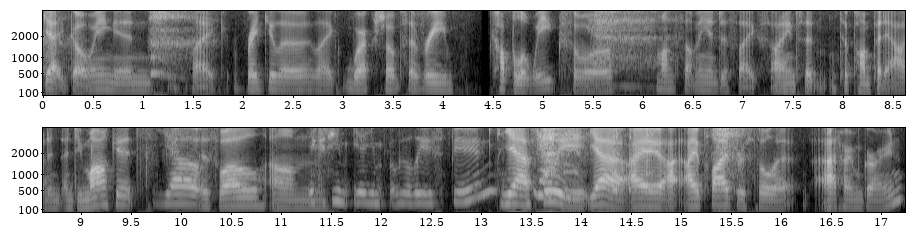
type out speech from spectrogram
get going and like regular like workshops every couple of weeks or month something and just like starting to to pump it out and, and do markets Yeah. as well. Um, Yeah, because you, yeah, you, with all these spoons. yeah, fully. Yeah, I I I applied for a stall at, at Homegrown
